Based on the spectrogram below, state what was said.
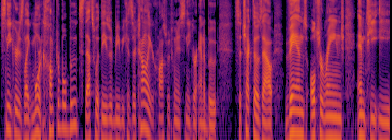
sneakers, like more comfortable boots, that's what these would be because they're kind of like a cross between a sneaker and a boot. So check those out. Vans Ultra Range MTE.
